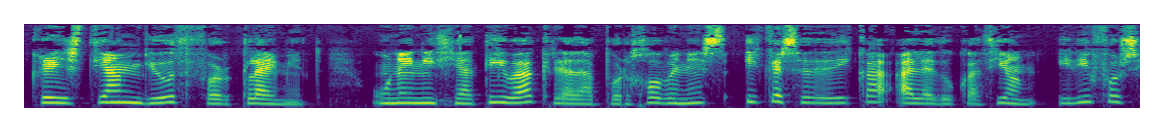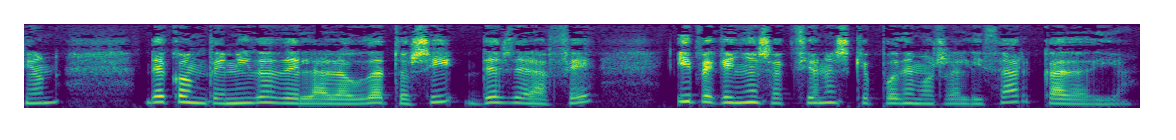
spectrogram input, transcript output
Christian Youth for Climate, una iniciativa creada por jóvenes y que se dedica a la educación y difusión de contenido de la Laudato Si desde la fe y pequeñas acciones que podemos realizar cada día.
